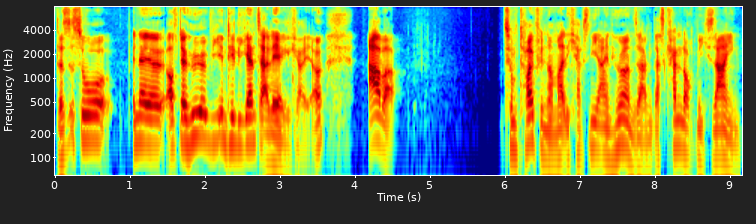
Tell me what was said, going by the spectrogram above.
Das ist so der, auf der Höhe wie Intelligenzallergiker, ja. Aber zum Teufel nochmal, ich habe es nie einen Hören sagen. Das kann doch nicht sein.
